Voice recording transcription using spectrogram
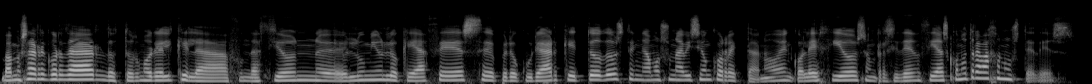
Vamos a recordar, doctor Morel, que la Fundación eh, Lumium lo que hace es eh, procurar que todos tengamos una visión correcta, ¿no? En colegios, en residencias. ¿Cómo trabajan ustedes?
